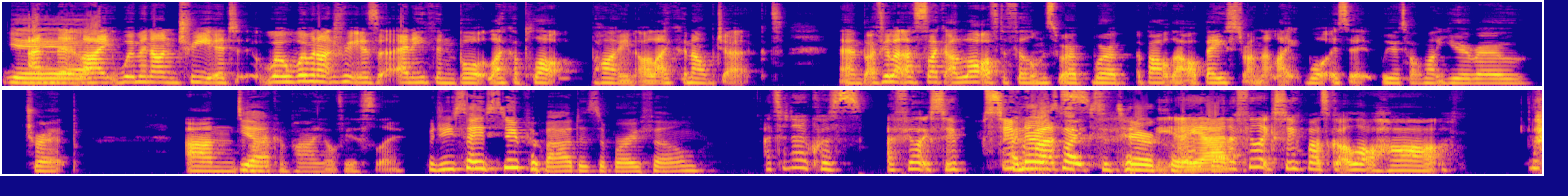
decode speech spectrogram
yeah. and that like women aren't treated well women aren't treated as anything but like a plot point or like an object um, but I feel like that's like a lot of the films were were about that or based around that like what is it we were talking about Euro Trip and Yeah. American Pie obviously Would you say Superbad is a bro film? I don't know because I feel like super super I know it's like satirical. yeah, yeah and I feel like Superbad's got a lot of heart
